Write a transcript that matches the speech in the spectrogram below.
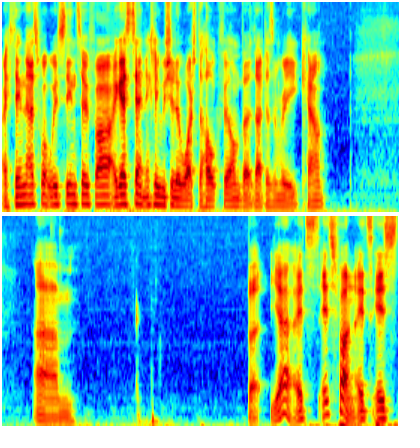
I think that's what we've seen so far. I guess technically we should have watched the Hulk film, but that doesn't really count. Um, but yeah, it's it's fun. It's it's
